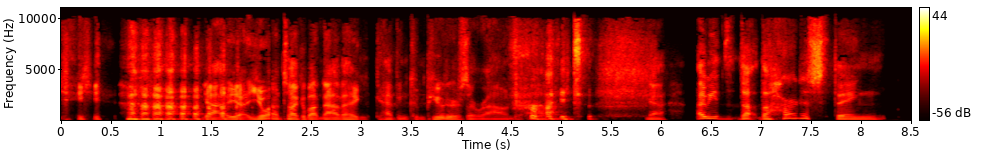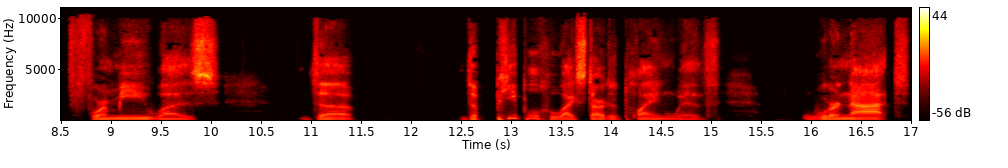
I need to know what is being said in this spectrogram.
yeah, yeah. You want to talk about not having, having computers around? Um, yeah, I mean, the the hardest thing for me was the the people who I started playing with were not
